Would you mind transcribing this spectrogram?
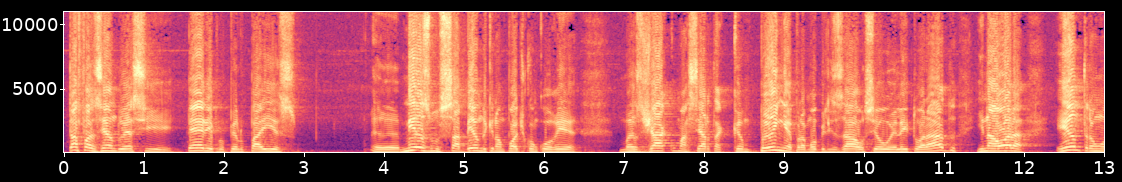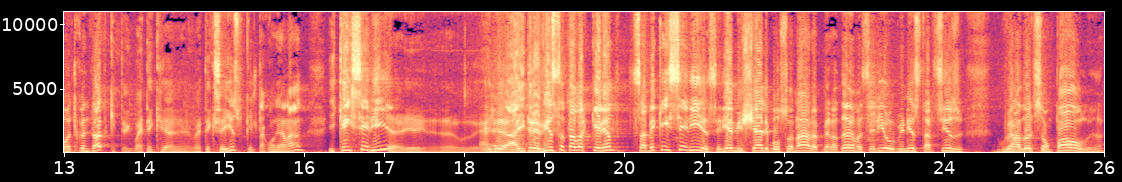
está fazendo esse périplo pelo país, uh, mesmo sabendo que não pode concorrer mas já com uma certa campanha para mobilizar o seu eleitorado, e na hora entra um outro candidato, que tem, vai, ter que vai ter que ser isso, porque ele está condenado, e quem seria? Ele, a entrevista estava querendo saber quem seria. Seria Michele Bolsonaro, a primeira-dama? Seria o ministro Tarcísio, governador de São Paulo?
